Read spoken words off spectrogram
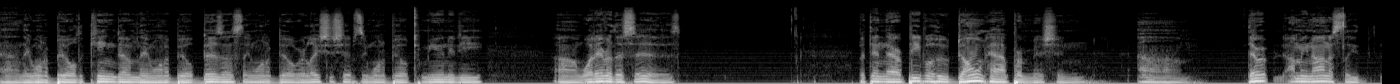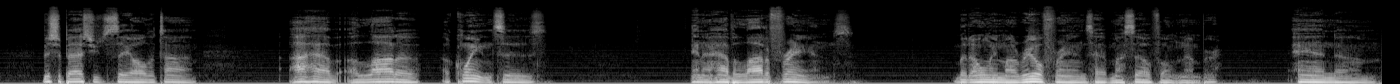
Uh, they want to build a kingdom. They want to build business. They want to build relationships. They want to build community. Uh, whatever this is. But then there are people who don't have permission. Um, there, I mean, honestly, Bishop Ash used to say all the time. I have a lot of acquaintances, and I have a lot of friends, but only my real friends have my cell phone number, and um,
